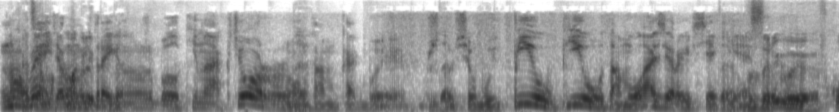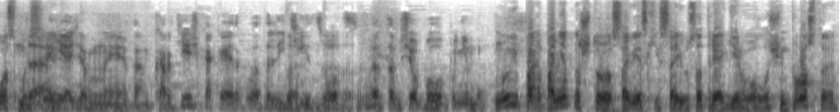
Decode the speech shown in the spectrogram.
Ну, Хотя знаете, Рональд могли... Рейган, да. он же был киноактер, да. он там как бы, что да. все будет пиу, пиу, там лазеры всякие. Да, взрывы в космосе. Да, ядерные, там картечь какая-то куда-то летит. Да, вот, да, да. Это все было по нему. Ну и по- понятно, что Советский Союз отреагировал очень просто,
